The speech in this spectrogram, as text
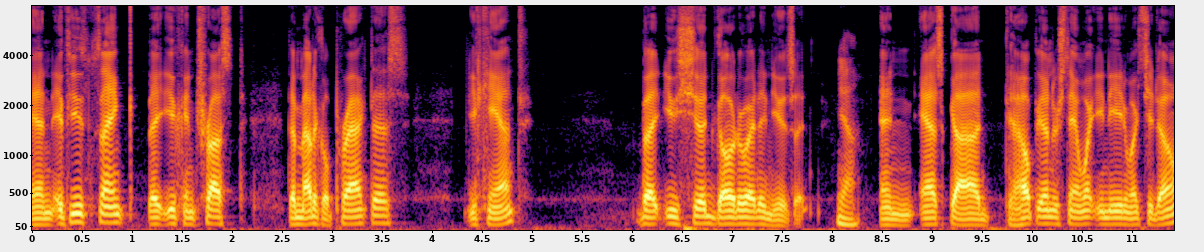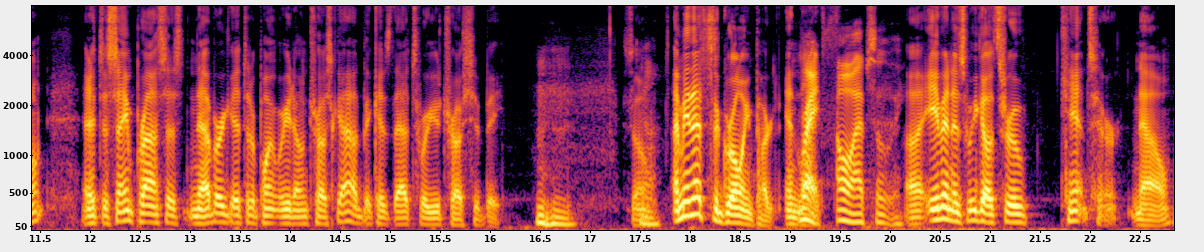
And if you think that you can trust the medical practice, you can't, but you should go to it and use it Yeah. and ask God to help you understand what you need and what you don't. And it's the same process. Never get to the point where you don't trust God because that's where your trust should be. Mm-hmm. So, Yeah. I mean, that's the growing part in Right. life. Oh, absolutely. Uh, even as we go through cancer now,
